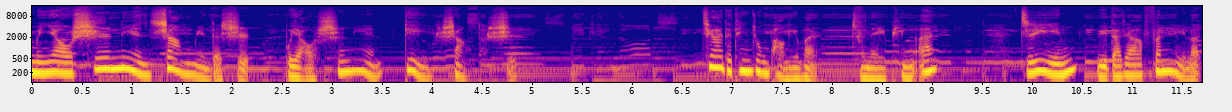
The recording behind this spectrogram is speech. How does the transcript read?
你们要思念上面的事，不要思念地上的事。亲爱的听众朋友们，主内平安。指引与大家分离了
